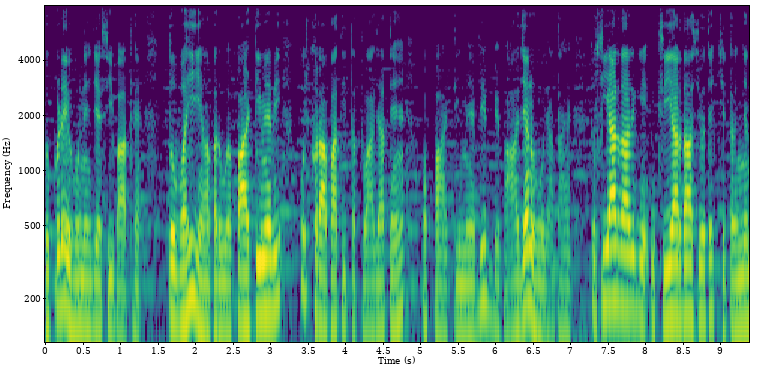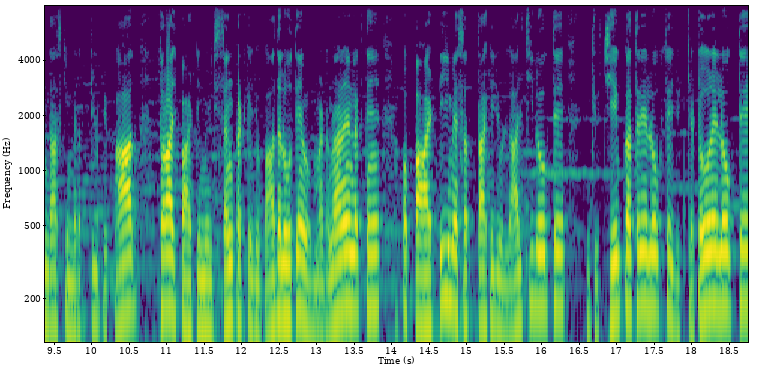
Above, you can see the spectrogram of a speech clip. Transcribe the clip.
टुकड़े होने जैसी बात है। तो वही यहाँ पर हुआ। पार्टी में भी कुछ खुरापाती तत्व आ जाते हैं और पार्टी में भी विभाजन हो जाता है। तो सी आर दास की सी आर दास जो थे चित्रंजन दास की मृत्यु के बाद स्वराज पार्टी में संकट के जो बादल होते हैं वो मटनाने लगते हैं और पार्टी में सत्ता के जो लालची लोग थे जो चेप कतरे लोग थे जो चटोरे लोग थे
